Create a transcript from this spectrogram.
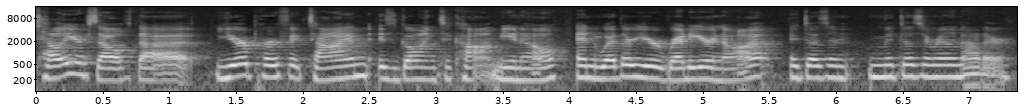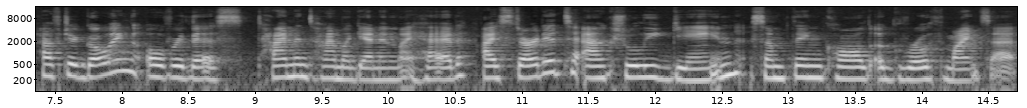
tell yourself that your perfect time is going to come, you know? And whether you're ready or not, it doesn't it doesn't really matter. After going over this time and time again in my head, I started to actually gain something called a growth mindset.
